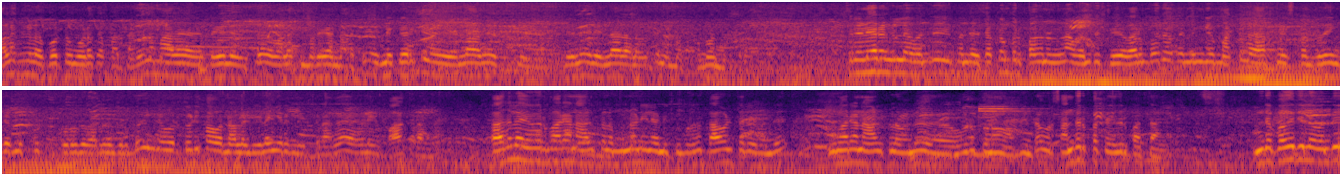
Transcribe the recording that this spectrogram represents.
வழக்குகளை போட்டு முடக்க பார்த்தாங்க. நம்ம அதை பெயில் விட்டு அதை வழக்கு முறையாக நடத்தி இன்றைக்கி வரைக்கும் எல்லாமே நிலையில் இல்லாத அளவுக்கு நம்ம கொண்டு வந்துருக்கிறோம். சில நேரங்களில் வந்து இப்போ இந்த செப்டம்பர் பதினொன்றுலாம் வந்துச்சு. வரும்போது அப்போ இங்கே மக்களை ஆர்கனைஸ் பண்ணுறது இங்கேருந்து கூட்டு போகிறது வரணும்னு சொல்லும்போது இங்கே ஒரு துடிப்பாக ஒரு நாலஞ்சு இளைஞர்கள் இருக்கிறாங்க வேலையை பார்க்குறாங்க. அதில் இவர் மாதிரியான ஆட்களை முன்னணியில் நிற்கும்போது காவல்துறை வந்து இது மாதிரியான ஆட்களை வந்து ஒடுக்கணும் அப்படின்ற ஒரு சந்தர்ப்பத்தை எதிர்பார்த்தாங்க. இந்த பகுதியில் வந்து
